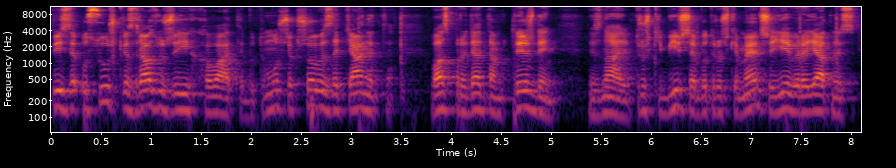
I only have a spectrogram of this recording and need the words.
після осушки зразу ж їх ховати, бо тому що якщо ви затягнете вас пройде там тиждень, не знаю, трошки більше або трошки менше, є вероятність,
